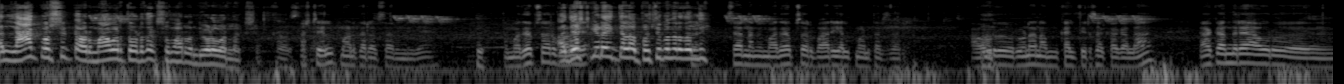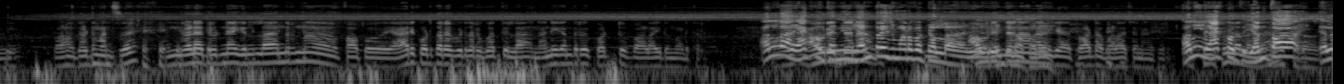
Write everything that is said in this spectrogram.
ಅಲ್ಲಿ ನಾಲ್ಕು ವರ್ಷಕ್ಕೆ ಅವ್ರ ಮಾವರ್ ತೋಟದಾಗ ಸುಮಾರು ಒಂದು ಏಳುವರೆ ಲಕ್ಷ. ಅಷ್ಟೇ ಹೆಲ್ಪ್ ಮಾಡ್ತಾರೆ ಸರ್ ನಿಮಗೆ. ಮದೇವ್ ಸರ್ ಅದೆಷ್ಟು ಗಿಡ ಐತಲ್ಲ ಪಶ್ಚಿಮ ಬಂದ್ರದಲ್ಲಿ? ಸರ್ ನಮಗೆ ಮದೇವ್ ಸರ್ ಭಾರಿ ಹೆಲ್ಪ್ ಮಾಡ್ತಾರೆ ಸರ್. ಅವರು ಋಣ ನಮ್ಮ ಕೈಲಿ ತೀರ್ಸೋಕ್ಕಾಗಲ್ಲ. ಯಾಕಂದ್ರೆ ಅವರು ಭಾಳ ದೊಡ್ಡ ಮನಸ್ಸು ಒಂದು ವೇಳೆ ದುಡ್ನಾಗ ಇಲ್ಲ ಅಂದ್ರೂ ಪಾಪ ಯಾರಿಗೆ ಕೊಡ್ತಾರೆ ಬಿಡ್ತಾರೆ ಗೊತ್ತಿಲ್ಲ. ನನಗಂದ್ರೆ ಕೊಟ್ಟು ಭಾಳ ಇದು ಮಾಡ್ತಾರೆ. ಅಲ್ಲ ಯಾಕೆ ನೀನು ಎಂಕರೇಜ್ ಮಾಡ್ಬೇಕಲ್ಲ ನನಗೆ ತೋಟ ಭಾಳ ಚೆನ್ನಾಗಿ ಅಲ್ಲ ಯಾಕೆ ಗೊತ್ತಾ? ಎಂತ ಎಲ್ಲ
